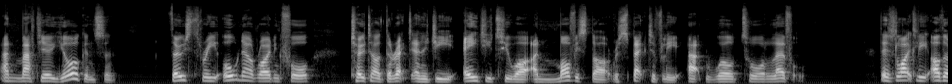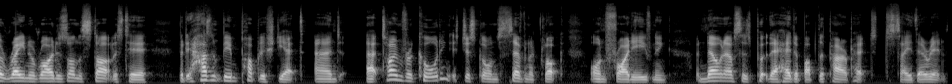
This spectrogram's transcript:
and Matteo Jorgensen. Those three all now riding for Total Direct Energy, AG2R, and Movistar respectively at World Tour level. There's likely other Rayner riders on the start list here, but it hasn't been published yet, and at time of recording, it's just gone 7 o'clock on Friday evening, and no one else has put their head above the parapet to say they're in.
